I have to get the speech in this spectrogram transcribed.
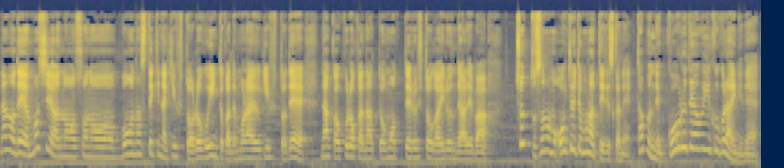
なので、もしあの、その、ボーナス的なギフト、ログインとかでもらえるギフトで、なんか送ろうかなって思ってる人がいるんであれば、ちょっとそのまま置いといてもらっていいですかね。多分ね、ゴールデンウィークぐらいにね、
